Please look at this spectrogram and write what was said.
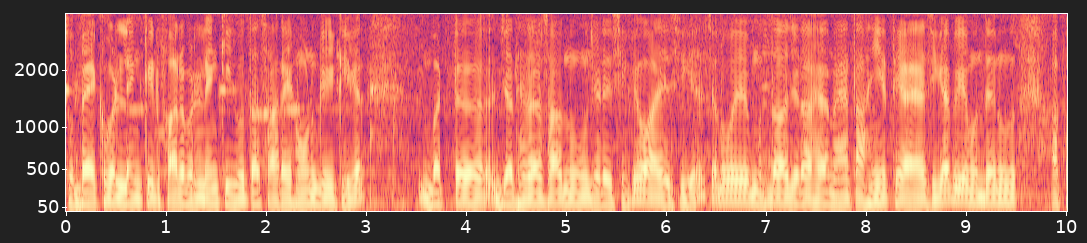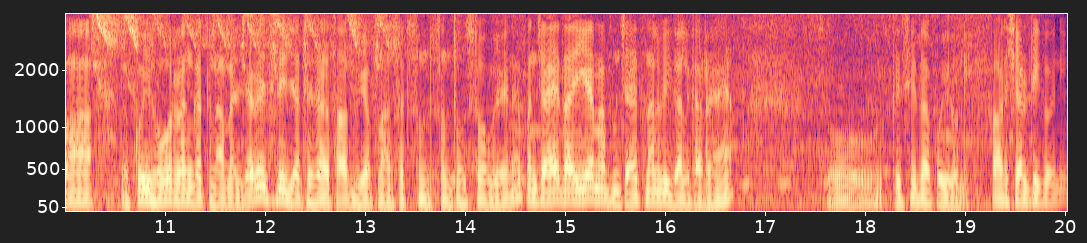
So backward linked forward linking ਉਹ ਤਾਂ ਸਾਰੇ ਹੋਣਗੇ ਕਲੀਅਰ ਬਟ ਜਥੇਦਾਰ ਸਾਹਿਬ ਨੂੰ ਜਿਹੜੇ ਸੀਗੇ ਉਹ ਆਏ ਸੀਗੇ। ਚਲੋ ਇਹ ਮੁੱਦਾ ਜਿਹੜਾ ਹੈ ਮੈਂ ਤਾਂ ਹੀ ਇੱਥੇ ਆਇਆ ਸੀਗਾ ਵੀ ਇਹ ਮੁੱਦੇ ਨੂੰ ਆਪਾਂ ਕੋਈ ਹੋਰ ਰੰਗਤ ਨਾ ਮਿਲ ਜਾਵੇ। ਇਸ ਲਈ ਜਥੇਦਾਰ ਸਾਹਿਬ ਵੀ ਆਪਣਾ ਸੰਤੁਸ਼ਟ ਹੋ ਗਏ ਨੇ। ਪੰਚਾਇਤ ਆਈ ਹੈ ਮੈਂ ਪੰਚਾਇਤ ਨਾਲ ਵੀ ਗੱਲ ਕਰ ਰਿਹਾ ਹਾਂ। ਸੋ ਕਿਸੇ ਦਾ ਕੋਈ ਉਹ ਨਹੀਂ। ਪਾਰਸ਼ੈਲਿਟੀ ਕੋਈ ਨਹੀਂ।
